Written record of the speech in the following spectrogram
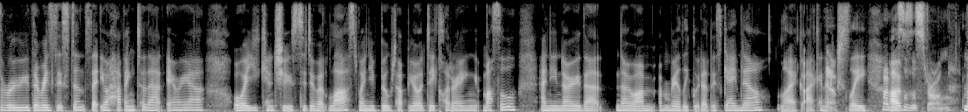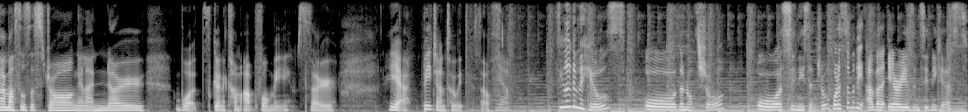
through the resistance that you're having to that area, or you can choose to do it last when you've built up your decluttering muscle and you know that no, I'm I'm really good at this game now. Like I can actually my muscles I've, are strong. My muscles are strong and I know what's going to come up for me. So, yeah, be gentle with yourself. Yeah. Do you live in the hills or the North Shore or Sydney Central? What are some of the other areas in Sydney, Kirst?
